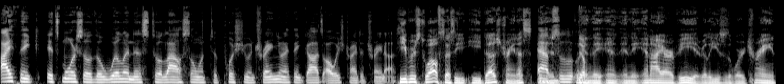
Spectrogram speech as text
I think it's more so the willingness to allow someone to push you and train you. And I think God's always trying to train us. Hebrews 12 says he, he does train us. And in- Absolutely. In, the in, in the NIRV, it really uses the word train,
